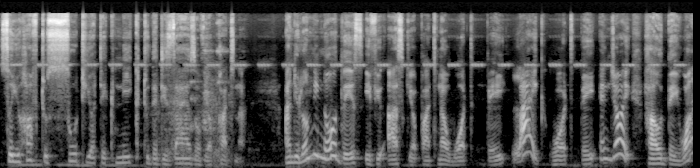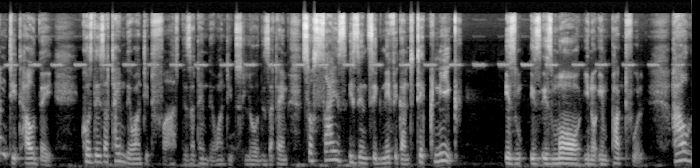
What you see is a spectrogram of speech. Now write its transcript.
So you have to suit your technique to the desires of your partner and you'll only know this if you ask your partner what they like what they enjoy how they want it how they because there's a time they want it fast there's a time they want it slow there's a time so size is insignificant technique is, is is more you know impactful. How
